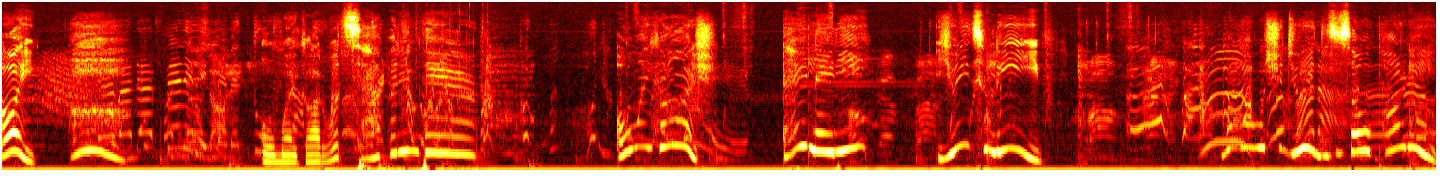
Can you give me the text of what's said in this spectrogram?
Oi! oh my god, what's happening there? Oh my gosh! Hey lady! You need to leave! God, what you doing? This is our party!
